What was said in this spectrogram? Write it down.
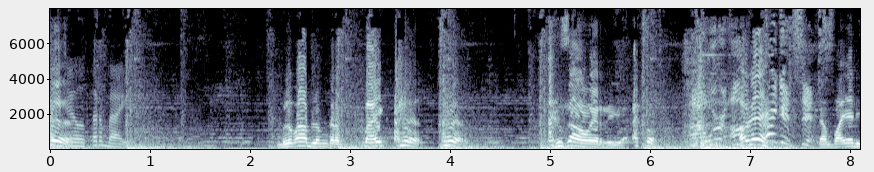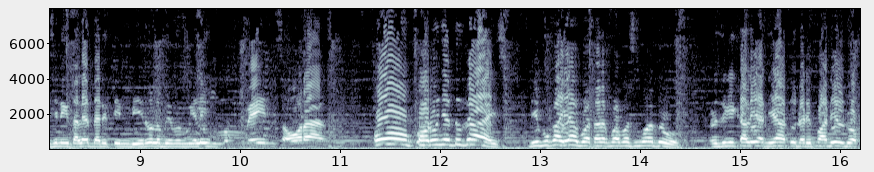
Angel terbaik. Belum ah belum terbaik sawer dia Oke, dampaknya di sini kita lihat dari tim biru lebih memilih memain seorang. Oh, korunya tuh guys, dibuka ya buat anak bapak semua tuh. Rezeki kalian ya tuh dari Fadil 20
